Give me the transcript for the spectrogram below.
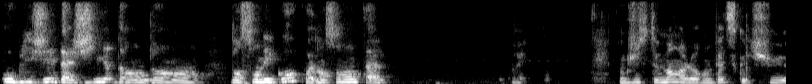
obligé d'agir dans dans dans son ego quoi, dans son mental. Ouais. Donc justement, alors en fait, ce que tu,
